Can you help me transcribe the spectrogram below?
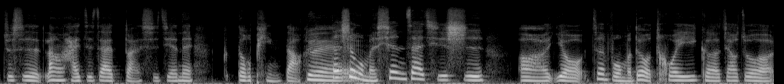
就是让孩子在短时间内都评到。对，但是我们现在其实呃有政府我们都有推一个叫做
